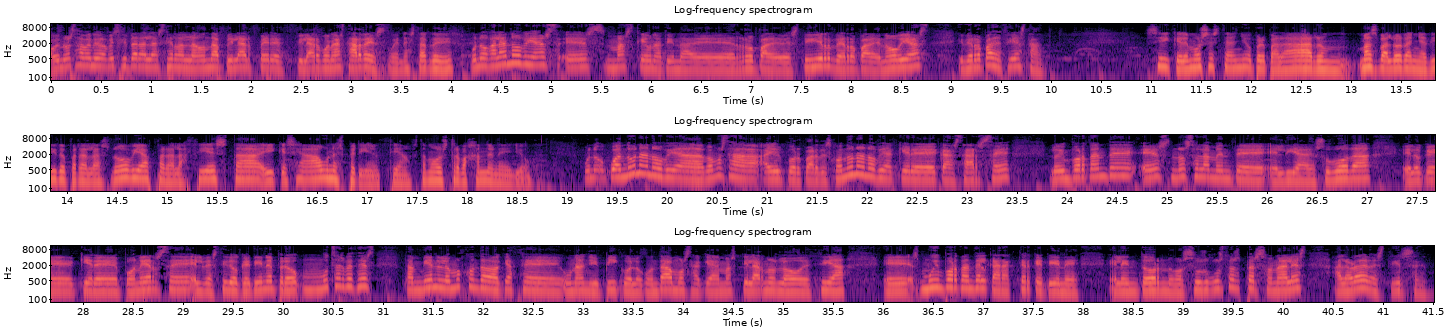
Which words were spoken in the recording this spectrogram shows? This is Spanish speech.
Hoy nos ha venido a visitar a la Sierra en la Onda Pilar Pérez. Pilar, buenas tardes. Buenas tardes. Bueno, Gala Novias es más que una tienda de ropa de vestir, de ropa de novias y de ropa de fiesta. Sí, queremos este año preparar más valor añadido para las novias, para la fiesta y que sea una experiencia. Estamos trabajando en ello. Bueno, cuando una novia, vamos a, ir por partes, cuando una novia quiere casarse, lo importante es no solamente el día de su boda, eh, lo que quiere ponerse, el vestido que tiene, pero muchas veces también lo hemos contado aquí hace un año y pico, lo contábamos aquí, además Pilar nos lo decía, eh, es muy importante el carácter que tiene, el entorno, sus gustos personales a la hora de vestirse.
